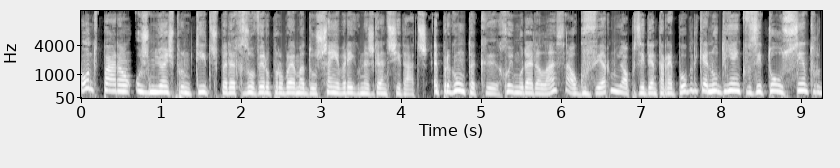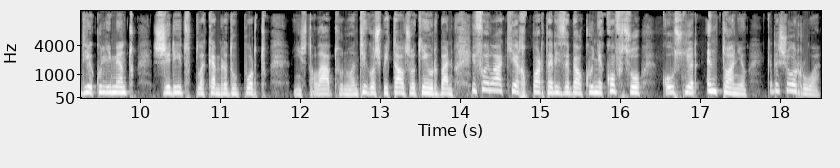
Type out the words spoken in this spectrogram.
Onde param os milhões prometidos para resolver o problema dos sem-abrigo nas grandes cidades? A pergunta que Rui Moreira lança ao Governo e ao Presidente da República no dia em que visitou o centro de acolhimento gerido pela Câmara do Porto, instalado no antigo Hospital Joaquim Urbano. E foi lá que a repórter Isabel Cunha conversou com o Sr. António, que deixou a rua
